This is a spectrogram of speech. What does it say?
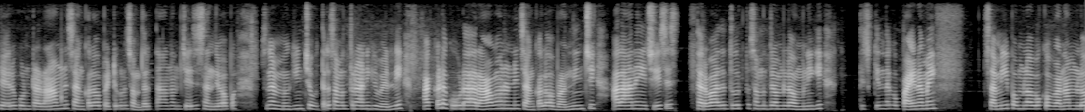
చేరుకుంటాడు. రాముని సంకలో పెట్టుకుని సముద్రతానం చేసి సంధ్యోపాసన ముగించి ఉత్తర సముద్రానికి వెళ్ళి అక్కడ కూడా రావణుని చంకలో బంధించి అలానే చేసి తర్వాత తూర్పు సముద్రంలో మునిగి కిందకు పయనమై సమీపంలో ఒక వనంలో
